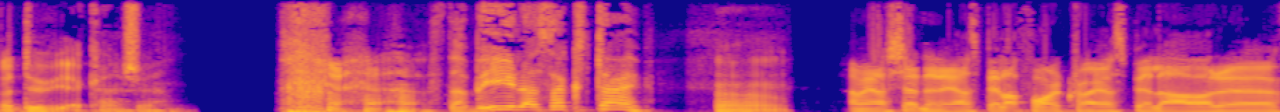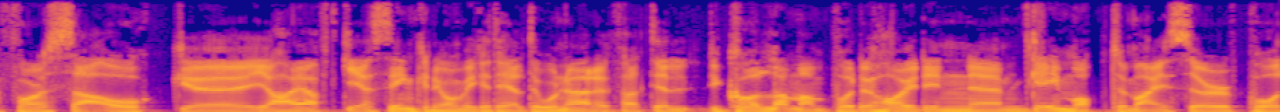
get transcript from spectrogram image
Och du är kanske. Stabila 60! Ja. Jag känner det. Jag spelar Far Cry, jag spelar uh, Forza och eh, jag har ju haft G-Synken igång, vilket är helt onödigt för att det kollar man på, du har ju din eh, Game Optimizer på,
